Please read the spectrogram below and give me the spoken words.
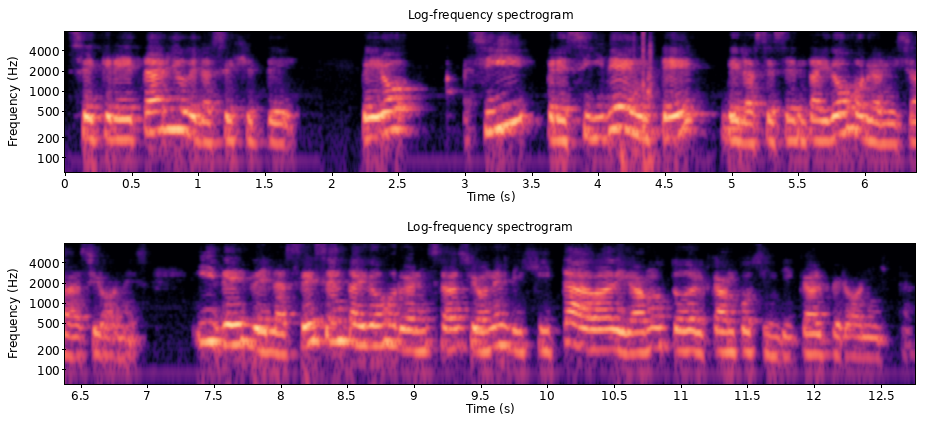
secretario de la CGT, pero sí presidente de las 62 organizaciones. Y desde las 62 organizaciones digitaba, digamos, todo el campo sindical peronista.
